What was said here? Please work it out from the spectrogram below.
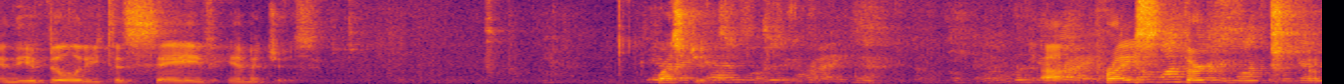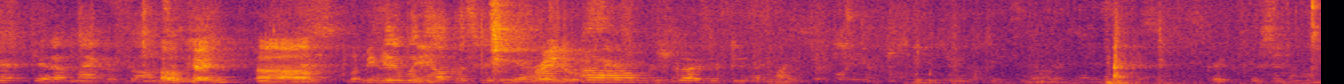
and the ability to save images. Questions? Uh, price, Once thir- every month, we're gonna get a microphone. Okay, um, let me It get would help us with the. right over Oh, here. be good to do the mic. Great, is it on?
